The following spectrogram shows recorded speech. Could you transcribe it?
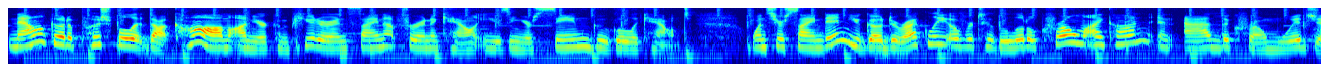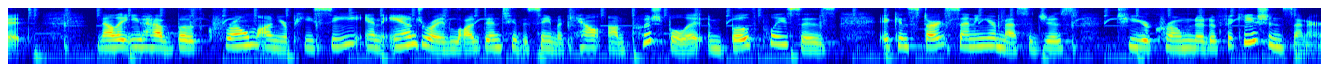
Now go to pushbullet.com on your computer and sign up for an account using your same Google account. Once you're signed in, you go directly over to the little Chrome icon and add the Chrome widget. Now that you have both Chrome on your PC and Android logged into the same account on Pushbullet in both places, it can start sending your messages to your Chrome Notification Center.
